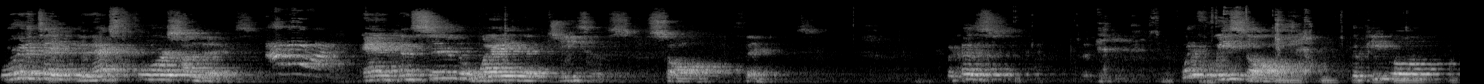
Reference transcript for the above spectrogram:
We're going to take the next four Sundays and consider the way that Jesus saw things. Because what if we saw the people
